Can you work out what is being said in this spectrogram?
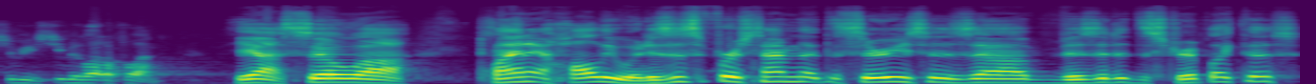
Should be, should be a lot of fun. Yeah. So, uh, Planet Hollywood, is this the first time that the series has uh, visited the strip like this?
